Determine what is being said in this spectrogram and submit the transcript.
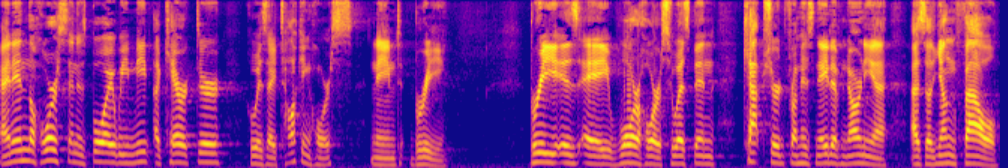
And in The Horse and His Boy, we meet a character who is a talking horse named Bree. Bree is a war horse who has been captured from his native Narnia as a young foal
